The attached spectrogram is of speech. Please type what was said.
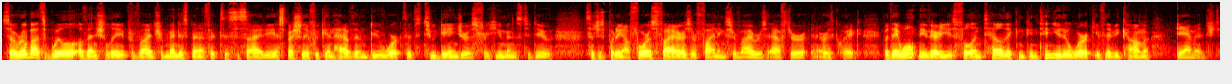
So, robots will eventually provide tremendous benefit to society, especially if we can have them do work that's too dangerous for humans to do, such as putting out forest fires or finding survivors after an earthquake. But they won't be very useful until they can continue to work if they become damaged.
